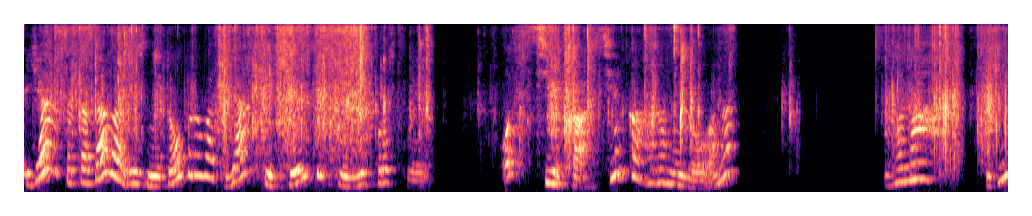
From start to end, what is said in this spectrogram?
Я заказала різні добрива для підживки своїх рослин. От сірка, сірка гранульована, вона є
